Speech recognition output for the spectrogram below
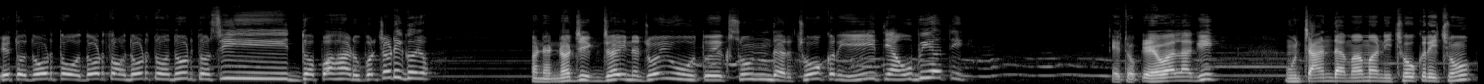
એ તો દોડતો દોડતો દોડતો દોડતો સીધો પહાડ ઉપર ચડી ગયો. અને નજીક જઈને જોયું તો એક સુંદર છોકરી ત્યાં ઊભી હતી. એ તો કહેવા લાગી, હું ચાંદા મામાની છોકરી છું.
